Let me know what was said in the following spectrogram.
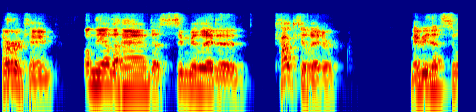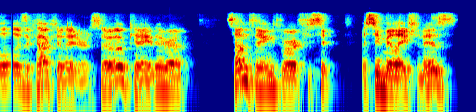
hurricane. On the other hand, a simulated calculator, maybe that still is a calculator. So, okay, there are some things where if you a simulation is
